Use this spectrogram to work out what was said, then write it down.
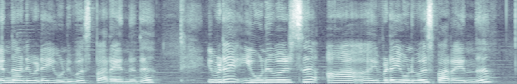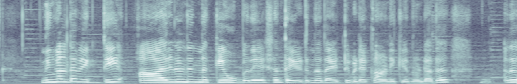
എന്നാണ് ഇവിടെ യൂണിവേഴ്സ് പറയുന്നത്. ഇവിടെ യൂണിവേഴ്സ് ഇവിടെ യൂണിവേഴ്സ് പറയുന്നത് നിങ്ങളുടെ വ്യക്തി ആരിൽ നിന്നൊക്കെ ഉപദേശം തേടുന്നതായിട്ട് ഇവിടെ കാണിക്കുന്നുണ്ട്. അത് അത്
